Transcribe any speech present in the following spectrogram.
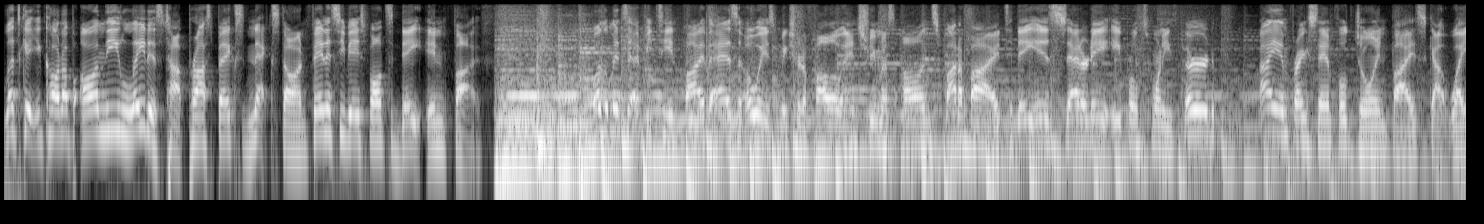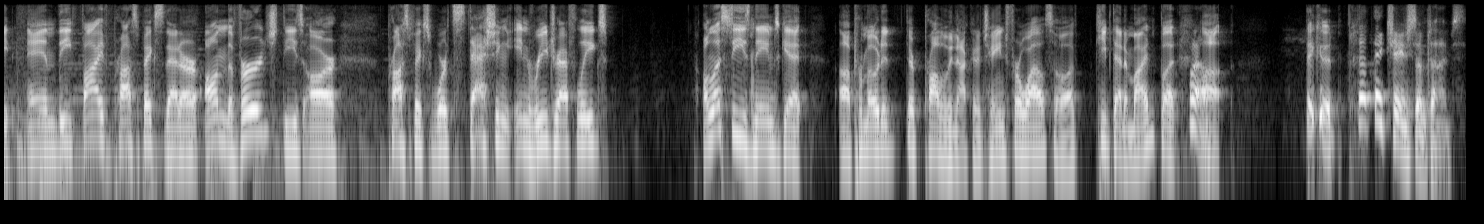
Let's get you caught up on the latest top prospects next on Fantasy Baseball Today in 5. Welcome into FBT in 5. As always, make sure to follow and stream us on Spotify. Today is Saturday, April 23rd. I am Frank Stampfl, joined by Scott White, and the five prospects that are on the verge. These are prospects worth stashing in redraft leagues. Unless these names get uh, promoted, they're probably not going to change for a while. So uh, keep that in mind. But Well. uh, they could. They change sometimes.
